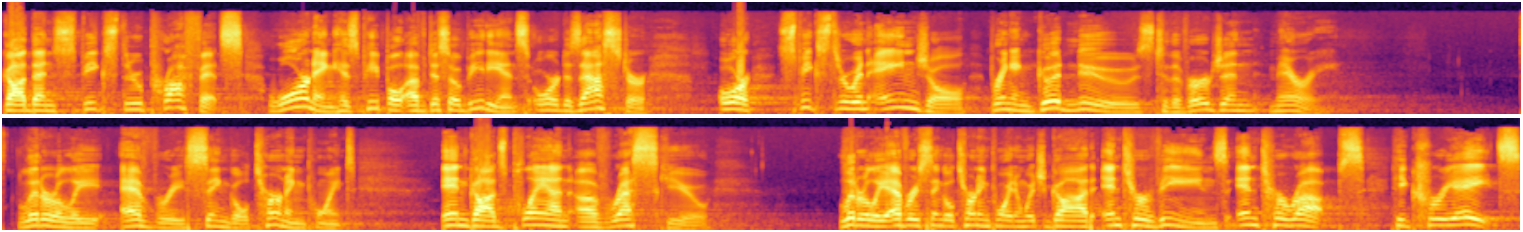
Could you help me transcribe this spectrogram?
God then speaks through prophets, warning his people of disobedience or disaster, or speaks through an angel, bringing good news to the Virgin Mary. Literally every single turning point in God's plan of rescue. Literally every single turning point in which God intervenes, interrupts, He creates,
